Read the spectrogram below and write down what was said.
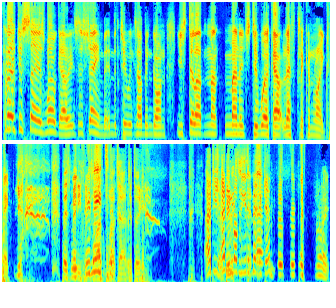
Can I just say as well, Gary, it's a shame that in the two weeks I've been gone, you still haven't ma- managed to work out left click and right click. Yeah, there's many We- we things I haven't to- worked out to do. how do you how do you run the internet again? and go through left and Right.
